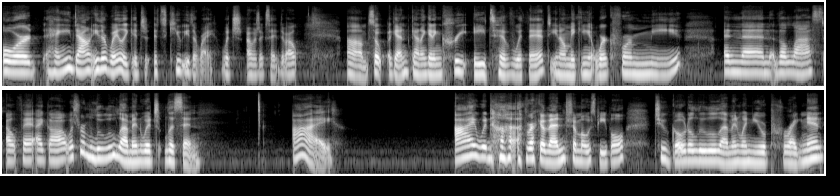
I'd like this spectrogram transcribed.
or hanging down either way. Like it's, it's cute either way, which I was excited about. Um, so again, kind of getting creative with it, you know, making it work for me. And then the last outfit I got was from Lululemon, which listen, I I would not recommend to most people to go to Lululemon when you're pregnant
